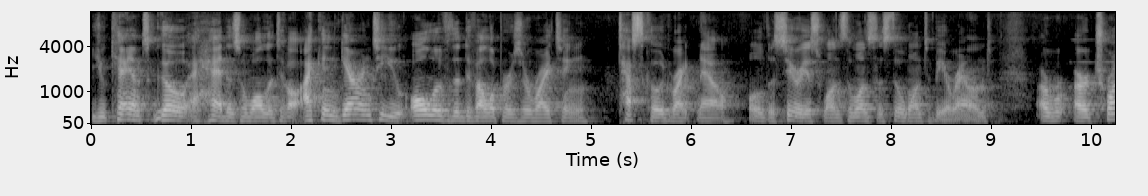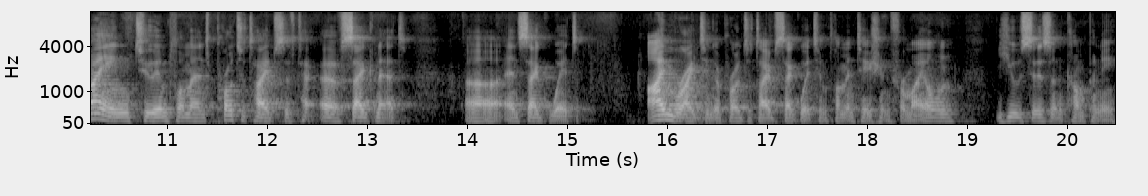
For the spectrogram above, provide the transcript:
you can't go ahead as a wallet developer. I can guarantee you all of the developers are writing test code right now, all the serious ones, the ones that still want to be around, are, are trying to implement prototypes of, of SegNet uh, and SegWit I'm writing a prototype SegWit implementation for my own uses and company.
